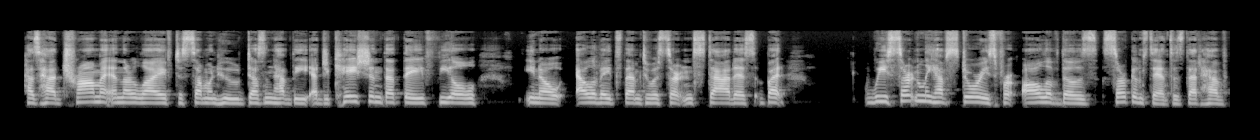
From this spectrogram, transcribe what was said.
has had trauma in their life to someone who doesn't have the education that they feel you know, elevates them to a certain status. But we certainly have stories for all of those circumstances that have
